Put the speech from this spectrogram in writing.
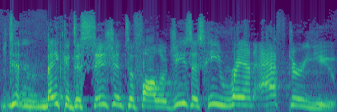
You didn't make a decision to follow Jesus. He ran after you.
